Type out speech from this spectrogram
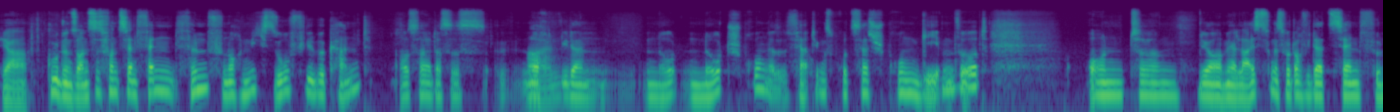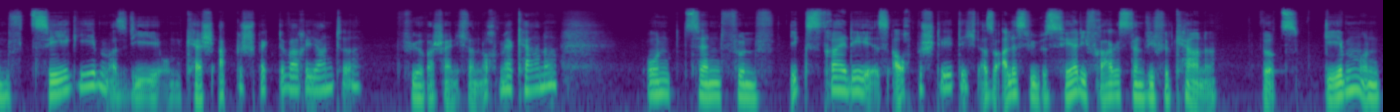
Ja, gut, und sonst ist von Zenfen 5 noch nicht so viel bekannt, außer dass es noch Nein. wieder einen Node-Sprung, also Fertigungsprozesssprung geben wird. Und ähm, ja, mehr Leistung. Es wird auch wieder Zen 5C geben, also die um Cache abgespeckte Variante für wahrscheinlich dann noch mehr Kerne. Und Zen 5 X3D ist auch bestätigt, also alles wie bisher. Die Frage ist dann, wie viel Kerne wird's? Geben. Und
